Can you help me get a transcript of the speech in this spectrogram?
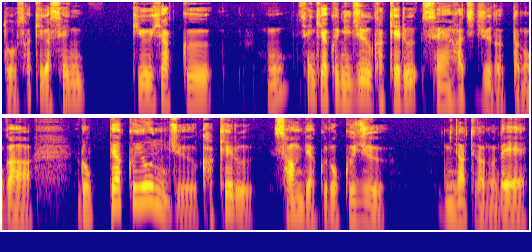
とさっきが1900ん？1920×1080 だったのが 640×360 になってたので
